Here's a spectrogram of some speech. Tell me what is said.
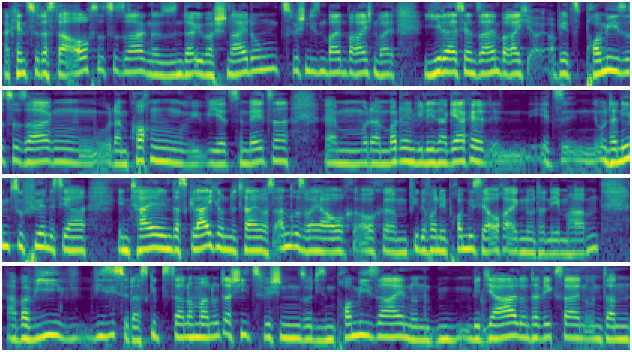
erkennst du das da auch sozusagen? Also sind da Überschneidungen zwischen diesen beiden Bereichen? Weil jeder ist ja in seinem Bereich, ob jetzt Promi sozusagen oder im Kochen, wie, wie jetzt Tim Melzer, ähm, oder im Modeln wie Lena Gerke, jetzt ein Unternehmen zu führen, ist ja in Teilen das Gleiche und in Teilen was anderes, weil ja auch, auch ähm, viele von den Promis ja auch eigene Unternehmen haben. Aber wie, wie siehst du das? Gibt es da nochmal einen Unterschied zwischen so diesem Promi sein und medial unterwegs sein und dann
